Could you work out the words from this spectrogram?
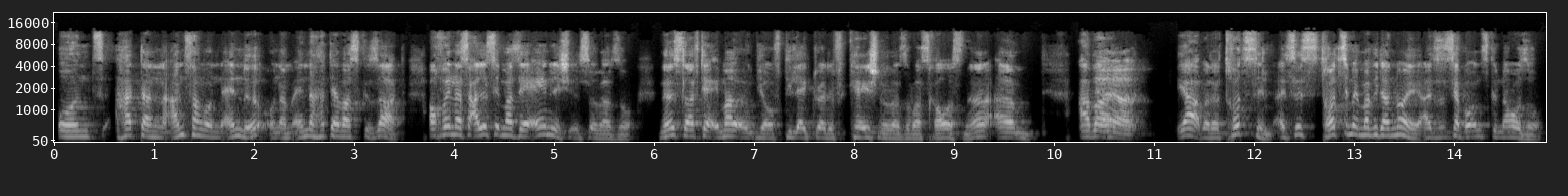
und hat dann einen Anfang und ein Ende und am Ende hat er was gesagt. Auch wenn das alles immer sehr ähnlich ist oder so. Ne, es läuft ja immer irgendwie auf Delayed Gratification oder sowas raus. Ne? Ähm, aber ja, ja. ja aber trotzdem, es ist trotzdem immer wieder neu. Also es ist ja bei uns genauso.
